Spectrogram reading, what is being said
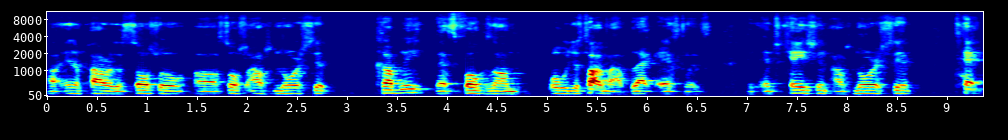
Uh, InnoPower is a social uh, social entrepreneurship company that's focused on what we just talked about: Black excellence in education, entrepreneurship, tech.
